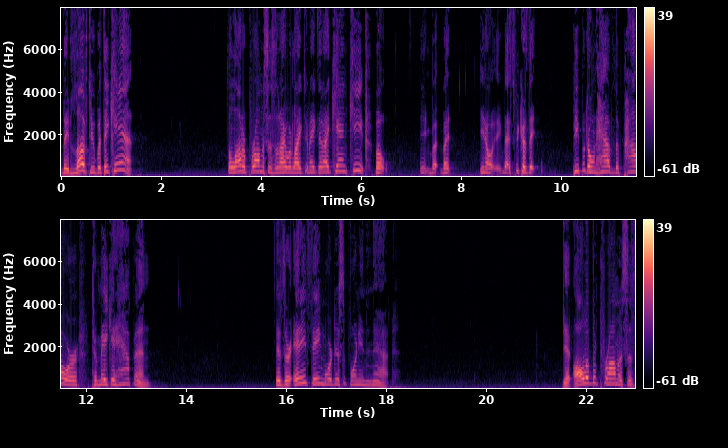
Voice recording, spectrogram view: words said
they'd love to, but they can't. There's a lot of promises that I would like to make that I can't keep. But, but, but you know, that's because they, people don't have the power to make it happen. Is there anything more disappointing than that? Yet all of the promises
